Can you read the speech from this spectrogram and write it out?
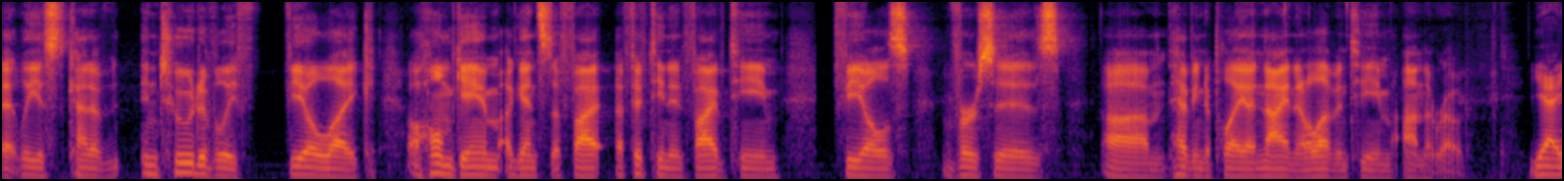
at least kind of intuitively feel like a home game against a, five, a 15 and 5 team feels versus um, having to play a 9 and 11 team on the road. Yeah,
